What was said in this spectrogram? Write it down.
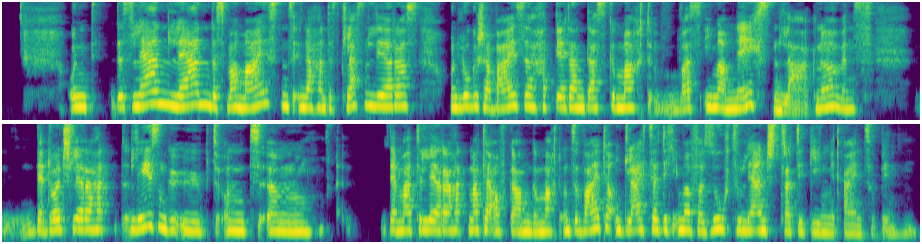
Und das Lernen, Lernen, das war meistens in der Hand des Klassenlehrers und logischerweise hat der dann das gemacht, was ihm am nächsten lag. Ne? Wenn's, der Deutschlehrer hat Lesen geübt und ähm, der Mathelehrer hat Matheaufgaben gemacht und so weiter und gleichzeitig immer versucht, so Lernstrategien mit einzubinden.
